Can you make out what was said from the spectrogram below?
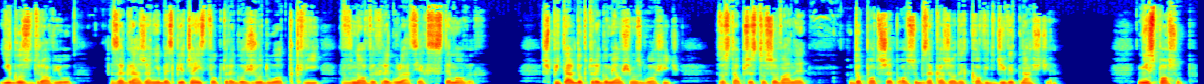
jego zdrowiu zagraża niebezpieczeństwo, którego źródło tkwi w nowych regulacjach systemowych. Szpital, do którego miał się zgłosić, został przystosowany do potrzeb osób zakażonych COVID-19. Nie sposób,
